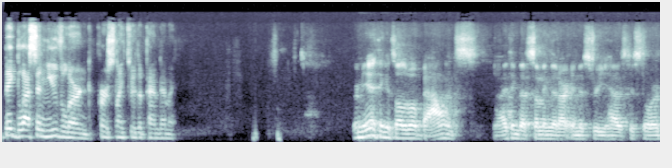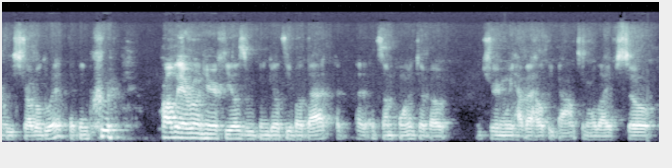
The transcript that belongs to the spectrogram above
big lesson you've learned personally through the pandemic? For me, I think it's all about balance. I think that's something that our industry has historically struggled with. I think probably everyone here feels we've been guilty about that at, at some point about ensuring we have a healthy balance in our life. So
